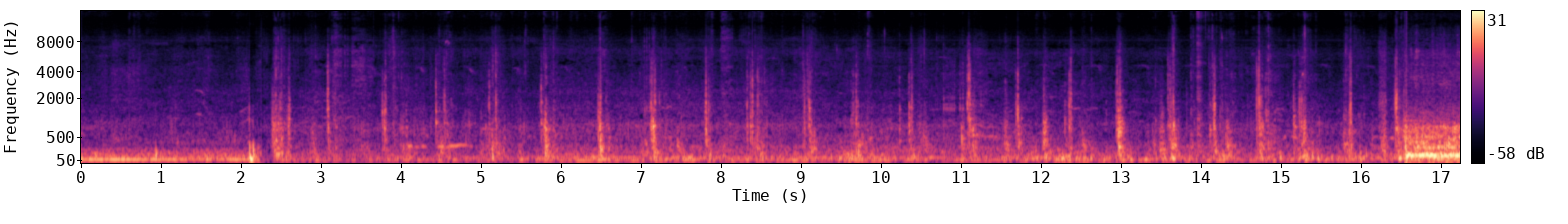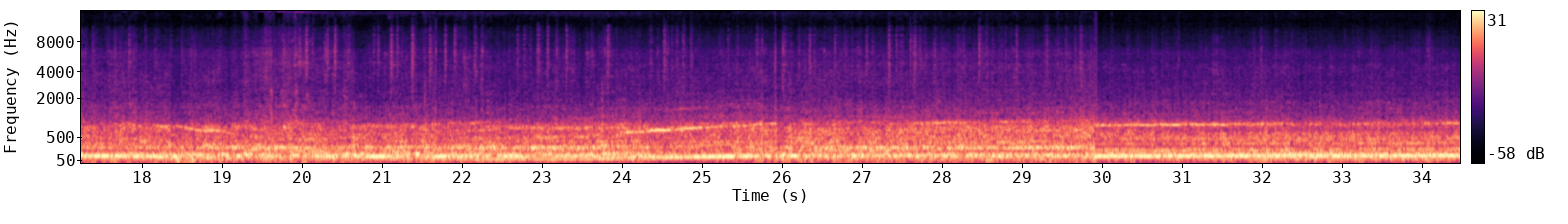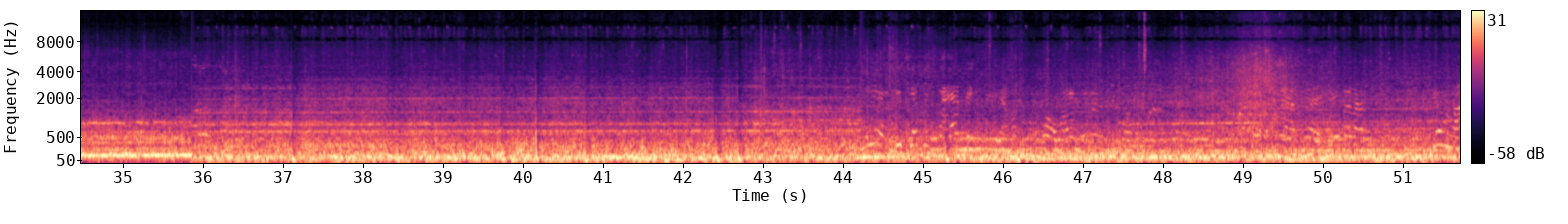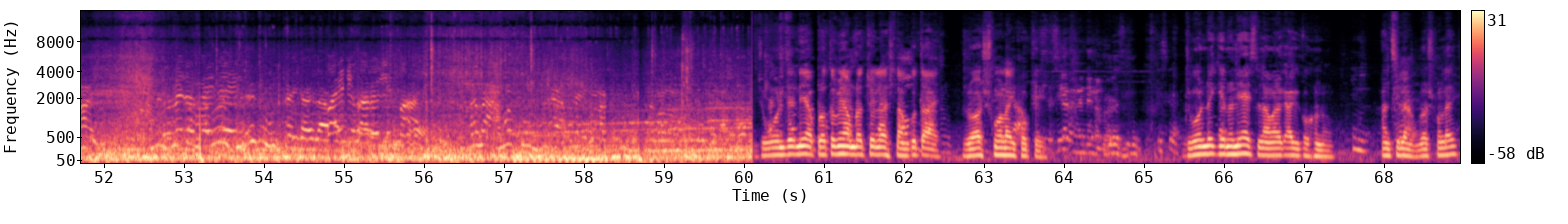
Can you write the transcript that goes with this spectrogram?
বাড়িটি ভালো পাহাড় জুমনদের নিয়ে প্রথমে আমরা চলে আসলাম কোথায়? রসমলাই কোপে জুমনটা কেন নিয়ে আসছিলাম আর আগে কখনো? আনছিলাম রসমলাই?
